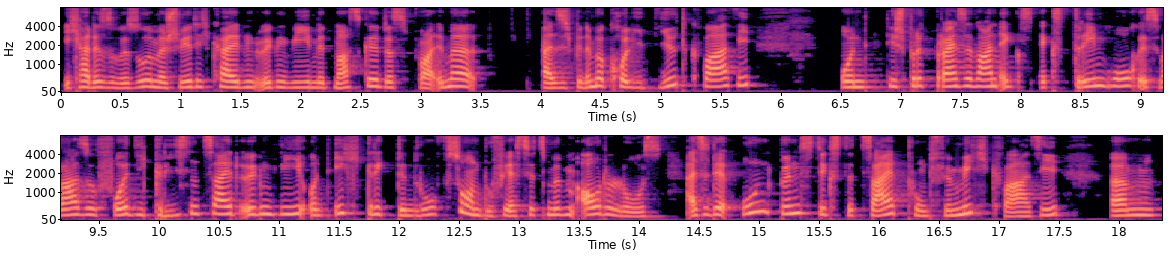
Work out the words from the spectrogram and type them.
Ich hatte sowieso immer Schwierigkeiten irgendwie mit Maske, das war immer, also ich bin immer kollidiert quasi. Und die Spritpreise waren ex extrem hoch. Es war so voll die Krisenzeit irgendwie. Und ich krieg den Ruf so, und du fährst jetzt mit dem Auto los. Also der ungünstigste Zeitpunkt für mich quasi, ähm,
